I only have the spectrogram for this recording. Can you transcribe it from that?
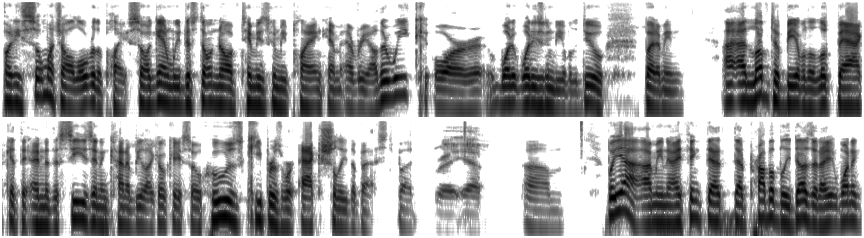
but he's so much all over the place. So again, we just don't know if Timmy's going to be playing him every other week or what what he's going to be able to do. But I mean, I'd love to be able to look back at the end of the season and kind of be like, okay, so whose keepers were actually the best? But Right? Yeah. Um, but yeah, I mean, I think that that probably does it. I want to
